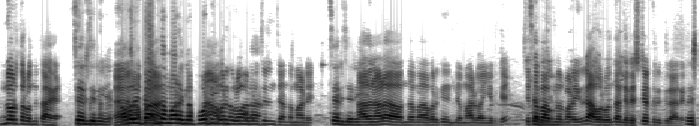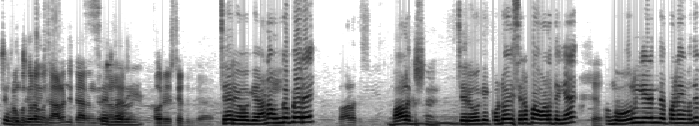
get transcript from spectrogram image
இன்னொருத்தர் வந்துட்டாங்க. சரி சரி. அப்புறம் அந்த மாடுங்களா போட்டி அவருக்கு ரொம்ப பிடிச்சிருந்துச்சு அந்த மாடு. சரி சரி. அதனால அந்த அவருக்கு இந்த மாடு வாங்கியிருக்கு. சித்தப்பாவுக்கு இன்னொரு மாடு வாங்கியிருக்கு அவர் வந்து அங்க ரெஸ்ட் எடுத்திருக்காரு ரெஸ்ட் ரொம்ப தூரம் கொஞ்சம் அலைஞ்சிட்டாருங்கிறதுனால அவர் ரெஸ்ட் எடுத்திருக்காரு. சரி ஓகே ஆனா உங்க பேரு? பாலகிருஷ்ணன். பாலகிருஷ்ணன். சரி ஓகே கொண்டு போய் சிறப்பா வளர்த்துங்க. உங்க ஒருங்கிணைந்த பண்ணையம் வந்து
